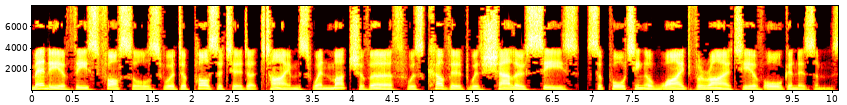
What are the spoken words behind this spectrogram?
Many of these fossils were deposited at times when much of Earth was covered with shallow seas, supporting a wide variety of organisms.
